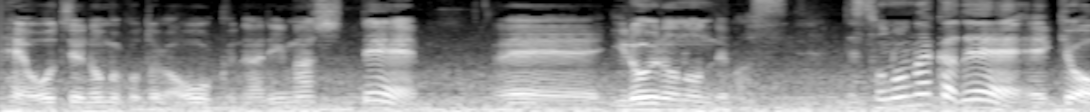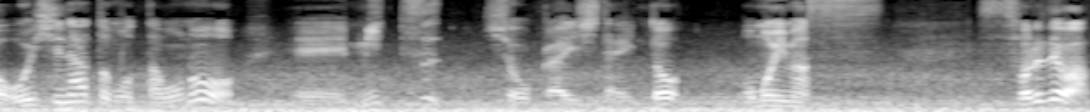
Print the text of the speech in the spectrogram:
えー、お家で飲むことが多くなりまして、えー、いろいろ飲んでます。で、その中で、えー、今日は美味しいなと思ったものを、えー、3つ紹介したいと思います。それでは、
